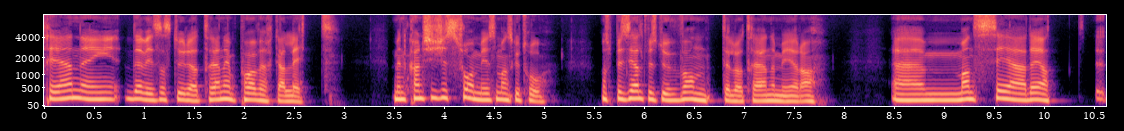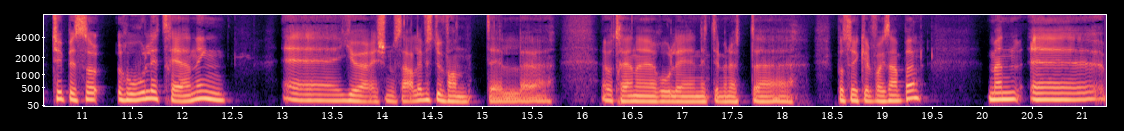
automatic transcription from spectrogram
trening, det viser studier, trening påvirker litt. Men kanskje ikke så mye som man skulle tro. Og spesielt hvis du er vant til å trene mye, da. Uh, man ser det at typisk så rolig trening uh, gjør ikke noe særlig. Hvis du er vant til å trene rolig 90 minutter på sykkel, f.eks. Men eh,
